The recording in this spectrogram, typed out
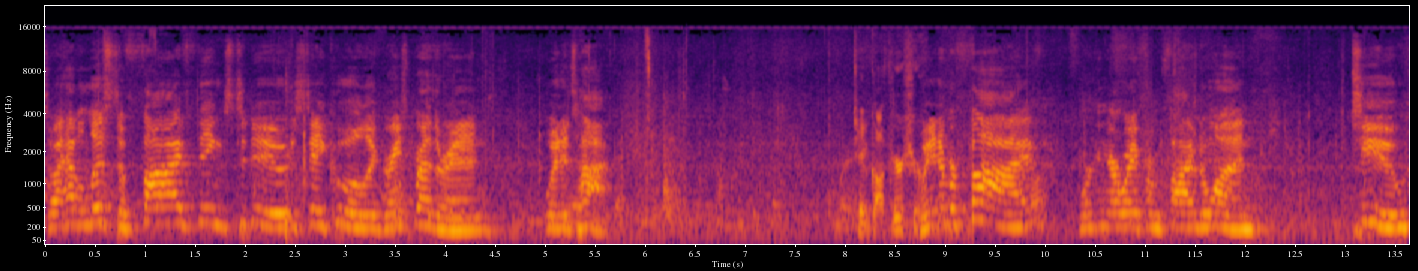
So I have a list of five things to do to stay cool at Grace Brethren when it's hot. Take off your shirt. Way number five, working our way from five to one, to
